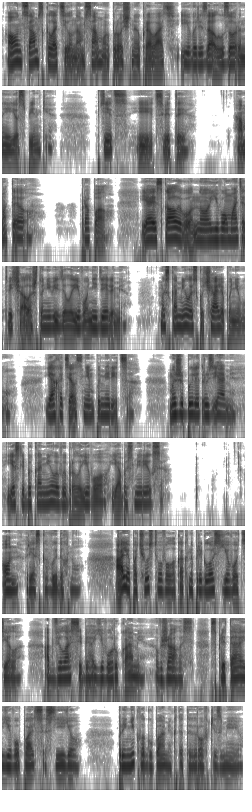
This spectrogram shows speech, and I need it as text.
А он сам сколотил нам самую прочную кровать и вырезал узоры на ее спинке. Птиц и цветы. А Матео пропал. Я искал его, но его мать отвечала, что не видела его неделями. Мы с Камилой скучали по нему. Я хотел с ним помириться. Мы же были друзьями. Если бы Камила выбрала его, я бы смирился. Он резко выдохнул. Аля почувствовала, как напряглось его тело, обвела себя его руками, вжалась, сплетая его пальцы с ее, приникла губами к татуировке змею.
